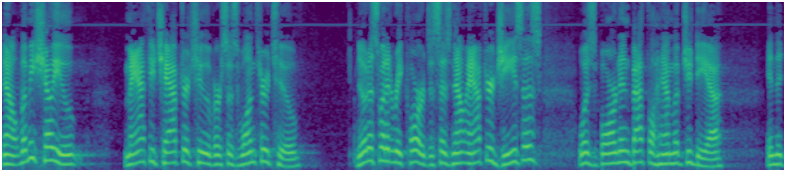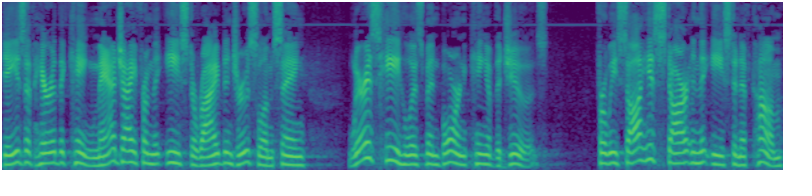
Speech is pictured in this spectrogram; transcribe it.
Now, let me show you Matthew chapter 2, verses 1 through 2. Notice what it records. It says, Now after Jesus was born in Bethlehem of Judea, in the days of Herod the king, Magi from the east arrived in Jerusalem, saying, Where is he who has been born king of the Jews? For we saw his star in the east and have come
